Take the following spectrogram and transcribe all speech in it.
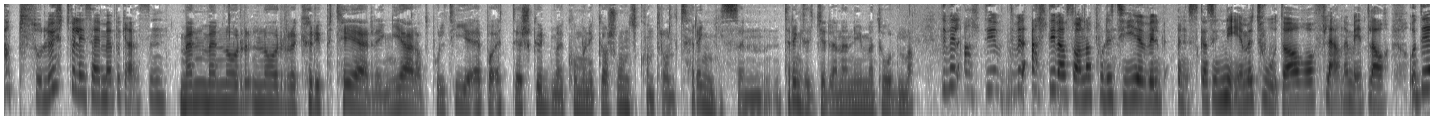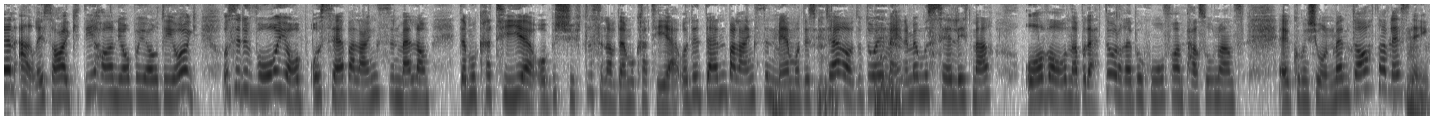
Absolutt, vil jeg si vi er på grensen. Men, men når, når, kryptering gjør at politiet er på etterskudd med kommunikasjonskontroll, trengs, en, trengs ikke denne nye metoden da? Det vil, alltid, det vil alltid være sånn at politiet vil ønske seg nye metoder og flere midler. Og Det er en ærlig sak. De har en jobb å gjøre, de òg. Og så er det vår jobb å se balansen mellom demokratiet og beskyttelsen av demokratiet. Og Det er den balansen vi må diskutere. og da jeg mener Vi må se litt mer overordna på dette, og det er behov for en personvernkommisjon. Men dataavlesning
